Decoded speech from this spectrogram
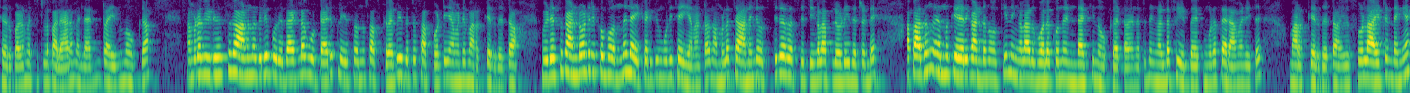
ചെറുപഴം വെച്ചിട്ടുള്ള പലഹാരം എല്ലാവരും ട്രൈ ചെയ്ത് നോക്കുക. നമ്മുടെ വീഡിയോസ് കാണുന്നതിൽ പുതിയതായിട്ടുള്ള കൂട്ടുകാർ പ്ലീസ് ഒന്ന് സബ്സ്ക്രൈബ് ചെയ്തിട്ട് സപ്പോർട്ട് ചെയ്യാൻ വേണ്ടി മറക്കരുത് കേട്ടോ വീഡിയോസ് കണ്ടുകൊണ്ടിരിക്കുമ്പോൾ ഒന്ന് ലൈക്ക് അടിക്കും കൂടി ചെയ്യണം കേട്ടോ നമ്മളെ ചാനലിൽ ഒത്തിരി റെസിപ്പികൾ അപ്ലോഡ് ചെയ്തിട്ടുണ്ട്. അപ്പോൾ അതും ഒന്ന് കയറി കണ്ടു നോക്കി നിങ്ങൾ അതുപോലൊക്കെ ഒന്ന് ഉണ്ടാക്കി നോക്കുക കേട്ടോ എന്നിട്ട് നിങ്ങളുടെ ഫീഡ്ബാക്കും കൂടെ തരാൻ വേണ്ടിയിട്ട് മറക്കരുത് കേട്ടോ യൂസ്ഫുൾ ആയിട്ടുണ്ടെങ്കിൽ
